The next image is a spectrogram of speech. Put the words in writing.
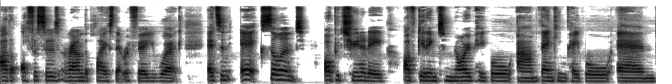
other offices around the place that refer you work. It's an excellent opportunity of getting to know people, um, thanking people, and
